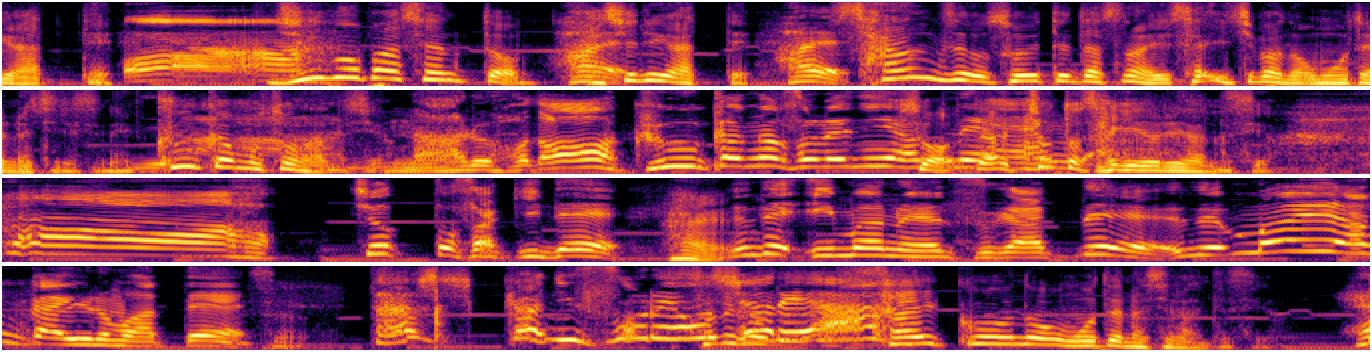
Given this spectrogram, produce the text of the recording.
があって15%走りがあって、はい、3図を添えて出すのは一番のおもてなしですね。空間もそうなんですよ。なるほど。空間がそれにあって。そう。だからちょっと先取りなんですよ。はあちょっと先で、はい、で今のやつがあってで前やんかいうのもあって確かにそれおしゃれや。最高のおもてなしなんですよ。へ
